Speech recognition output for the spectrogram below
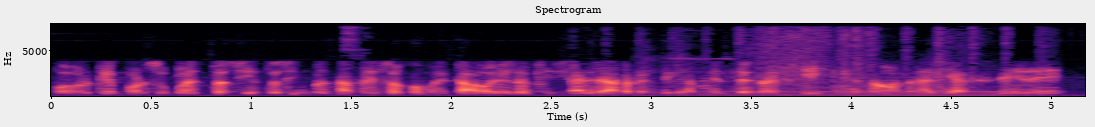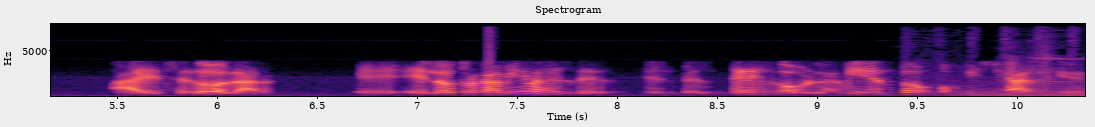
porque por supuesto 150 pesos como está hoy el oficial ya prácticamente no existe, ¿no? Nadie accede a ese dólar. Eh, el otro camino es el, de- el del desdoblamiento oficial, que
